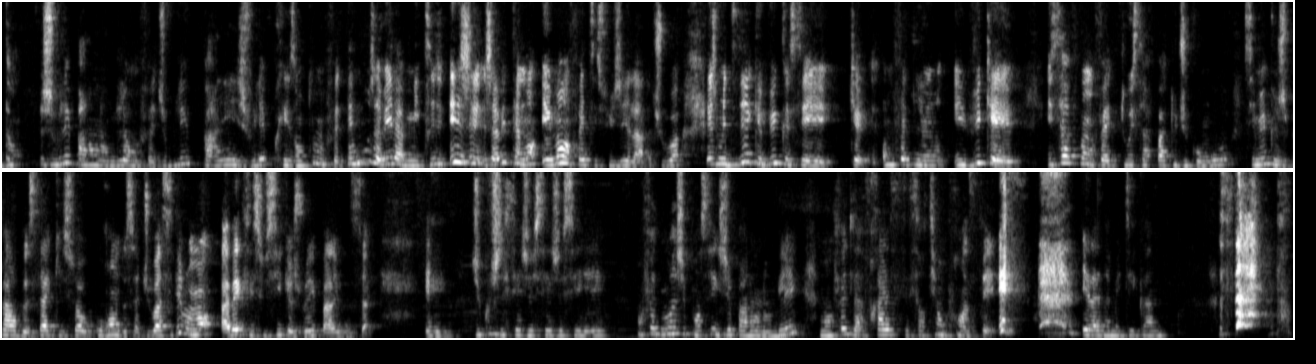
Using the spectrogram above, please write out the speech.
donc, je voulais parler en anglais en fait, je voulais parler, je voulais présenter en fait, tellement j'avais la maîtrise et j'avais tellement aimé en fait ces sujets-là, tu vois. Et je me disais que vu que c'est, en fait, et vu qu'ils savent pas en fait tout, ils savent pas tout du Congo, c'est mieux que je parle de ça, qu'ils soient au courant de ça, tu vois. C'était vraiment avec ces soucis que je voulais parler de ça. Et du coup, je sais, je sais, je sais. En fait, moi, je pensais que je parlais en anglais, mais en fait, la phrase s'est sortie en français. et la dame était comme, stop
